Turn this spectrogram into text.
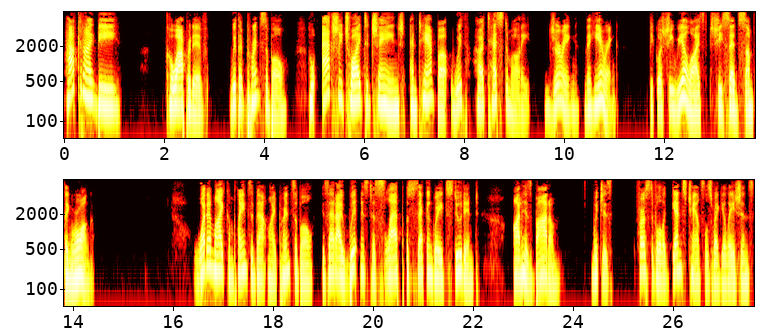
How can I be cooperative with a principal who actually tried to change and tamper with her testimony during the hearing because she realized she said something wrong. One of my complaints about my principal is that I witnessed her slap a second grade student on his bottom, which is, first of all, against chancellor's regulations,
